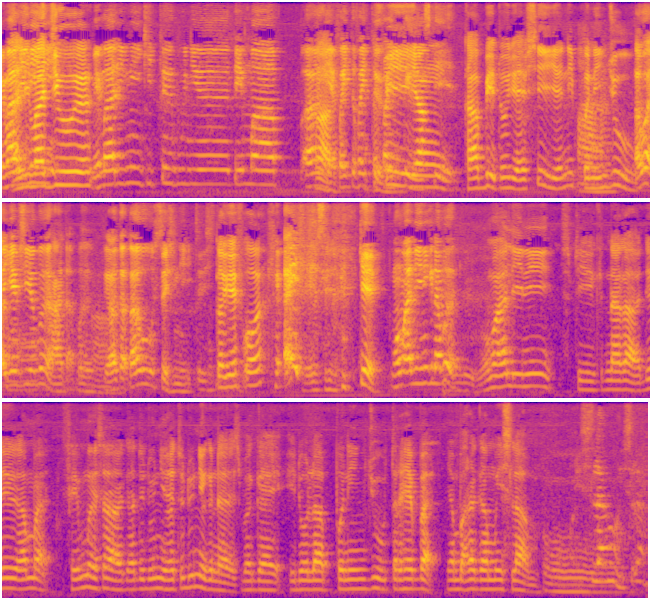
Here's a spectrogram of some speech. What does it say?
Memang, Ali ni, maju ke? Memang hari ni kita punya tema uh, Ha. ni, eh, fighter-fighter. Tapi Fighter yang sikit. Khabib tu UFC, yang ni peninju. Awak UFC apa? Ah tak apa. Kalau tak tahu search ni. Bukan UFO eh? Eh. Okay, Muhammad Ali ni kenapa? Ali. Muhammad Ali ni seperti kenal lah Dia amat famous lah kat satu dunia Satu dunia kenal sebagai idola peninju terhebat Yang beragama Islam Oh. Islam oh, Islam.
